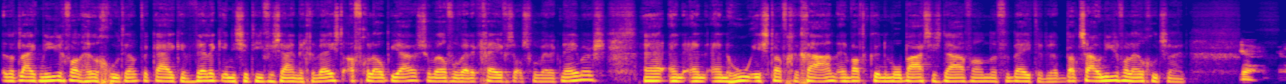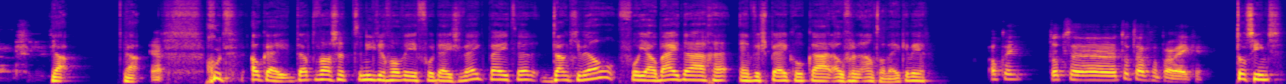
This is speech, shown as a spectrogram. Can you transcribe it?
Dat lijkt me in ieder geval heel goed hè, om te kijken welke initiatieven zijn er geweest de afgelopen jaren. Zowel voor werkgevers als voor werknemers. Uh, en, en, en hoe is dat gegaan en wat kunnen we op basis daarvan uh, verbeteren. Dat, dat, zou in ieder geval heel goed zijn. Ja, ja absoluut. Ja. Ja. ja. Goed, oké. Okay, dat was het in ieder geval weer voor deze week, Peter. Dankjewel voor jouw bijdrage en we spreken elkaar over een aantal weken weer. Oké, okay, tot, uh, tot over een paar weken. Tot ziens.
